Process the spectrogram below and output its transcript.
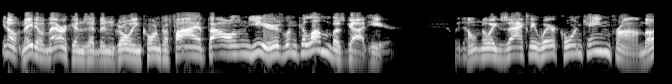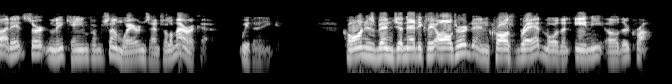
You know, Native Americans had been growing corn for 5,000 years when Columbus got here. We don't know exactly where corn came from, but it certainly came from somewhere in Central America, we think. Corn has been genetically altered and crossbred more than any other crop.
